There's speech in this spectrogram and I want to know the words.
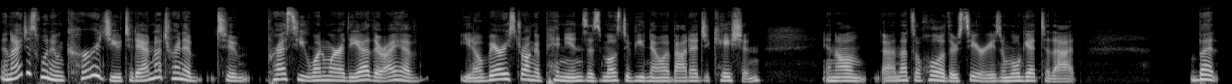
And I just want to encourage you today. I'm not trying to, to press you one way or the other. I have, you know, very strong opinions, as most of you know, about education. And I'll, uh, that's a whole other series, and we'll get to that. But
